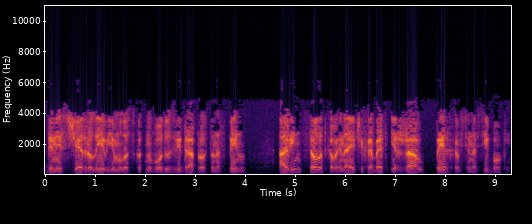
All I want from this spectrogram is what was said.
Денис щедро лив йому лоскотну воду з відра просто на спину, а він, солодко вигинаючи хребет і ржав, пирхався на всі боки.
